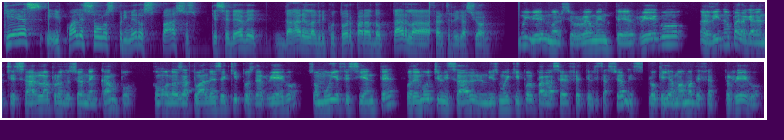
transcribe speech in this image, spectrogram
¿Qué es y cuáles son los primeros pasos que se debe dar el agricultor para adoptar la fertirrigación? Muy bien, Marcio. Realmente, riego vino para garantizar la producción en campo como los actuales equipos de riego son muy eficientes, podemos utilizar el mismo equipo para hacer fertilizaciones, lo que llamamos de fertirriego.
